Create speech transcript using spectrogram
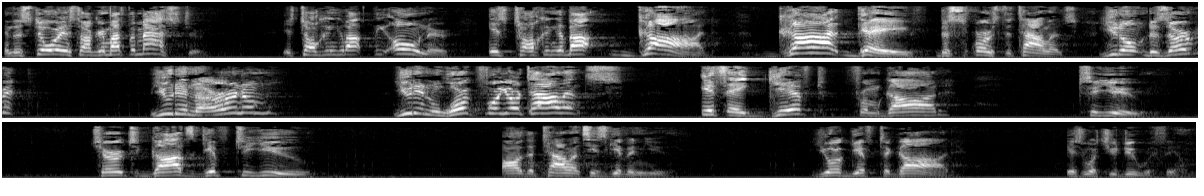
And the story is talking about the master. It's talking about the owner. It's talking about God. God gave, dispersed the talents. You don't deserve it. You didn't earn them. You didn't work for your talents. It's a gift from God to you. Church, God's gift to you are the talents He's given you. Your gift to God is what you do with them.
